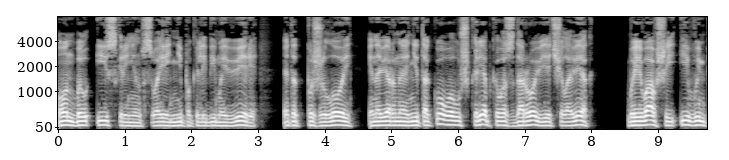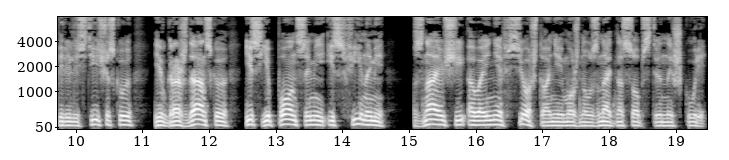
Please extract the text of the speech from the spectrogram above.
Он был искренен в своей непоколебимой вере, этот пожилой и, наверное, не такого уж крепкого здоровья человек, воевавший и в империалистическую, и в гражданскую, и с японцами, и с финнами, знающий о войне все, что о ней можно узнать на собственной шкуре.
